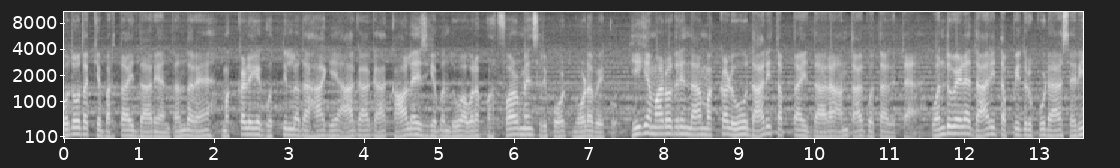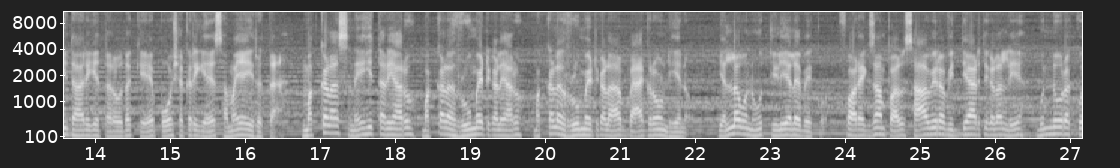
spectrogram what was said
ಓದೋದಕ್ಕೆ ಬರ್ತಾ ಇದ್ದಾರೆ ಅಂತಂದರೆ ಮಕ್ಕಳಿಗೆ ಗೊತ್ತಿಲ್ಲದ ಹಾಗೆ ಆಗಾಗ ಕಾಲೇಜ್ಗೆ ಬಂದು ಅವರ ಪರ್ಫಾರ್ಮೆನ್ಸ್ ರಿಪೋರ್ಟ್ ನೋಡಬೇಕು. ಹೀಗೆ ಮಾಡೋದ್ರಿಂದ ಮಕ್ಕಳು ದಾರಿ ತಪ್ತಾ ಇದ್ದಾರಾ ಅಂತ ಗೊತ್ತಾಗುತ್ತೆ. ಒಂದು ವೇಳೆ ದಾರಿ ತಪ್ಪಿದ್ರೂ ಕೂಡ ಸರಿ ದಾರಿಗೆ ತರೋದಕ್ಕೆ ಪೋಷಕರಿಗೆ ಸಮಯ ಇರುತ್ತೆ. ಮಕ್ಕಳ ಸ್ನೇಹಿತರು ಯಾರು? ಮಕ್ಕಳ ರೂಮೇಟ್ಗಳು ಯಾರು? ಮಕ್ಕಳ ರೂಮ್ಮೇಟ್ಗಳ ಬ್ಯಾಕ್ಗ್ರೌಂಡ್ ಏನು? ಎಲ್ಲವನ್ನು ತಿಳಿಯಲೇಬೇಕು. ಫಾರ್ ಎಕ್ಸಾಂಪಲ್ ಸಾವಿರ ವಿದ್ಯಾರ್ಥಿಗಳಲ್ಲಿ ಮುನ್ನೂರಕ್ಕೂ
